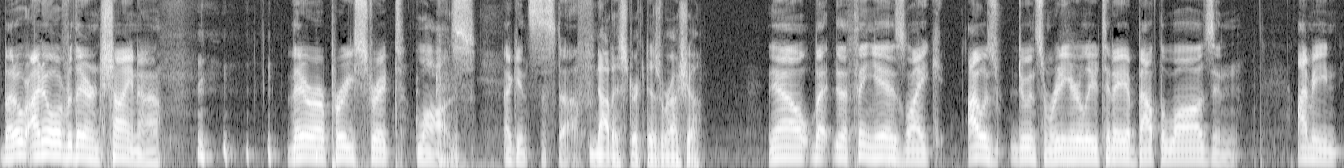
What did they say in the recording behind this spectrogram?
But over, I know over there in China, there are pretty strict laws against the stuff. Not as strict as Russia. No, but the thing is, like, I was doing some reading earlier today about the laws, and I mean,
